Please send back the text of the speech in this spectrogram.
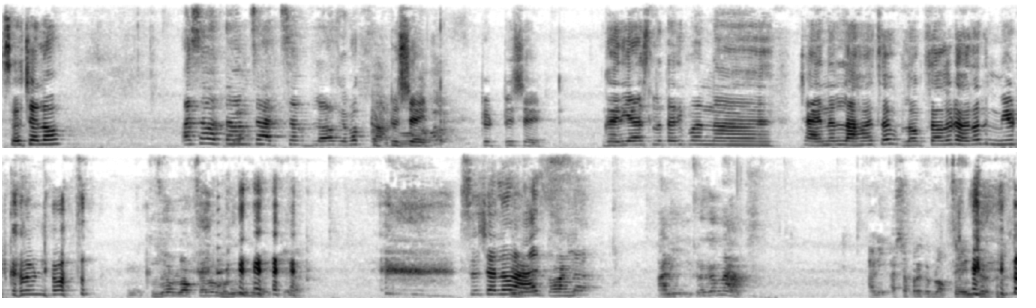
सो चलो. असा होता आमचा आजचा ब्लॉग आहे बघ टुट्टू शेट टुट्टू शेट घरी असलं तरी पण चॅनल लावायचं ब्लॉग चालू ठेवायचा म्यूट करून ठेवायचं. तुझा ब्लॉग चालू म्हणून मी mute केला. सो चलो इकडे तो आणि आज आणि इकडे कर ना. आणि अशा प्रकारे ब्लॉगचा एंड कर.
